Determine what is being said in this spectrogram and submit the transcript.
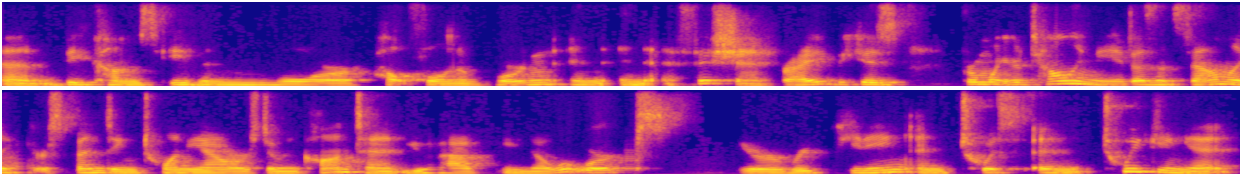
and becomes even more helpful and important and, and efficient, right? Because from what you're telling me, it doesn't sound like you're spending 20 hours doing content. You have, you know what works, you're repeating and twist and tweaking it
